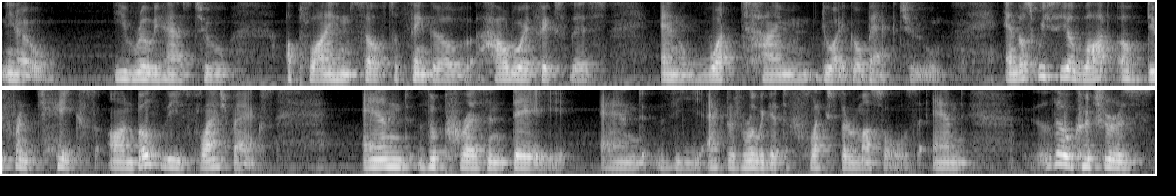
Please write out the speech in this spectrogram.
you know he really has to apply himself to think of how do I fix this? And what time do I go back to and thus we see a lot of different takes on both these flashbacks and the present day and the actors really get to flex their muscles and though Kutcher's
